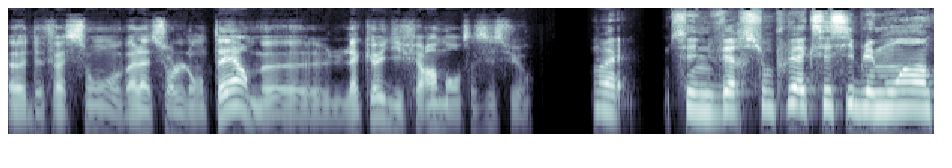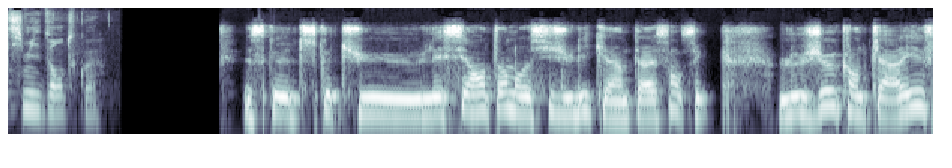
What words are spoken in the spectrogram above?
euh, de façon voilà sur le long terme euh, l'accueillent différemment. Ça c'est sûr. Ouais, c'est une version plus accessible et moins intimidante quoi. Ce que, ce que tu laissais entendre aussi, Julie, qui est intéressant, c'est que le jeu, quand tu arrives,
